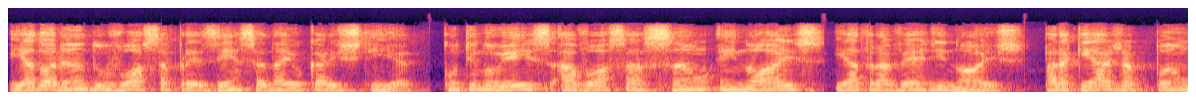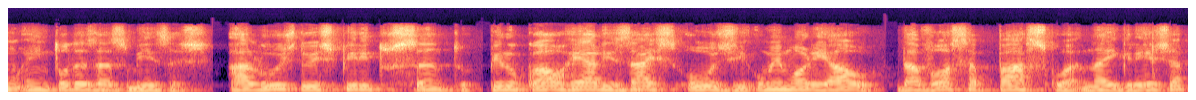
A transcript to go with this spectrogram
e adorando vossa presença na Eucaristia, continueis a vossa ação em nós e através de nós, para que haja pão em todas as mesas, à luz do Espírito Santo, pelo qual realizais hoje o memorial da vossa Páscoa na Igreja,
